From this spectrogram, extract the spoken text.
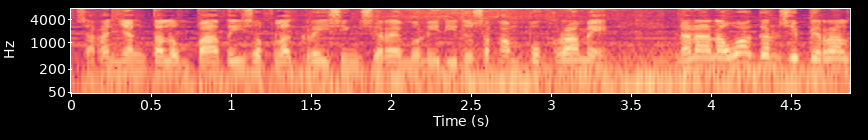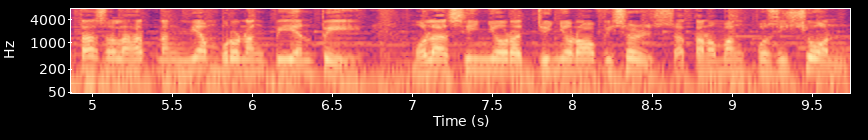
Sa kanyang talumpati sa flag raising ceremony dito sa Campo Crame, nananawagan si Peralta sa lahat ng miyembro ng PNP mula senior at junior officers sa tanumang posisyon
